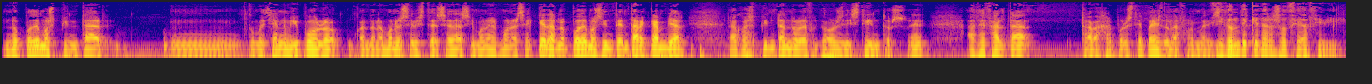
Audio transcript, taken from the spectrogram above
No podemos pintar mm, como decían en mi pueblo, cuando la mona se viste de seda, si mona es mona se queda. No podemos intentar cambiar las cosas pintándolo de colores distintos. ¿eh? Hace falta trabajar por este país de una forma distinta. ¿Y dónde queda la sociedad civil?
